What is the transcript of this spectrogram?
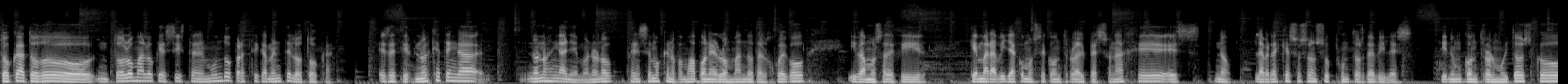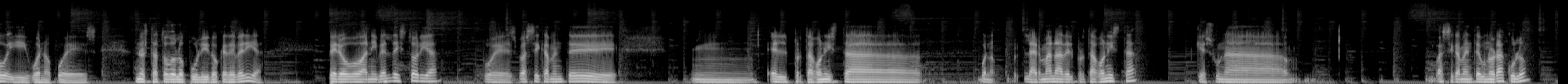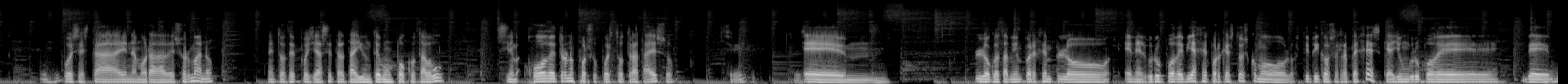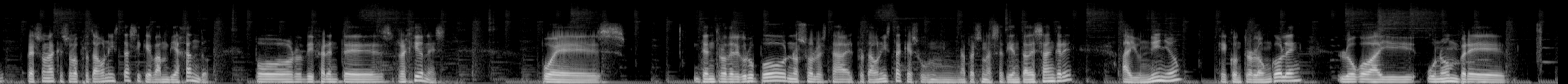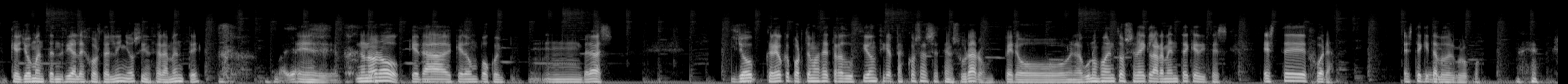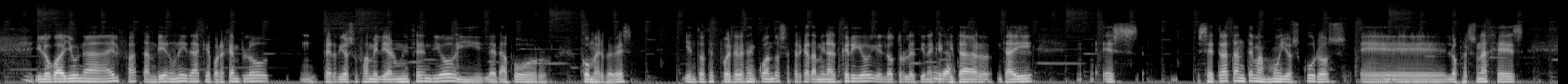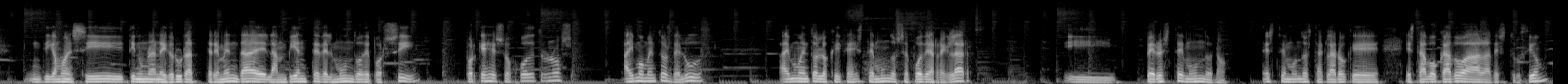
toca todo, todo lo malo que existe en el mundo, prácticamente lo toca. Es decir, no es que tenga, no nos engañemos, no nos pensemos que nos vamos a poner los mandos del juego y vamos a decir qué maravilla cómo se controla el personaje. Es no, la verdad es que esos son sus puntos débiles. Tiene un control muy tosco y bueno, pues no está todo lo pulido que debería. Pero a nivel de historia, pues básicamente Mm, el protagonista, bueno, la hermana del protagonista, que es una, básicamente un oráculo, pues está enamorada de su hermano. Entonces, pues ya se trata ahí un tema un poco tabú. Juego de Tronos, por supuesto, trata eso. Sí. Em, luego también, por ejemplo, en el grupo de viaje, porque esto es como los típicos RPGs, que hay un grupo de, personas que son los protagonistas y que van viajando por diferentes regiones pues dentro del grupo no solo está el protagonista, que es una persona sedienta de sangre, hay un niño que controla un golem, luego hay un hombre que yo mantendría lejos del niño, sinceramente. Eh, no, no, no, queda, queda un poco... Mm, verás, yo creo que por temas de traducción ciertas cosas se censuraron, pero en algunos momentos se ve claramente que dices, este fuera, este quítalo del grupo. y luego hay una elfa también unida que, por ejemplo, perdió a su familia en un incendio y le da por comer bebés. Y entonces pues de vez en cuando se acerca también al crío y el otro le tiene que quitar de ahí. Es, se tratan temas muy oscuros, eh, los personajes digamos en sí tienen una negrura tremenda, el ambiente del mundo de por sí, porque es eso, Juego de Tronos hay momentos de luz, hay momentos en los que dices este mundo se puede arreglar, y, pero este mundo no. Este mundo está claro que está abocado a la destrucción,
